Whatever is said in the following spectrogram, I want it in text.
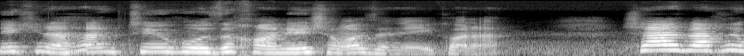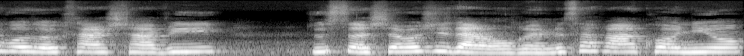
یک نهنگ توی حوزه خانه شما زندگی کند. شاید وقتی بزرگتر شوی دوست داشته باشی در اقیانوس سفر کنی و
